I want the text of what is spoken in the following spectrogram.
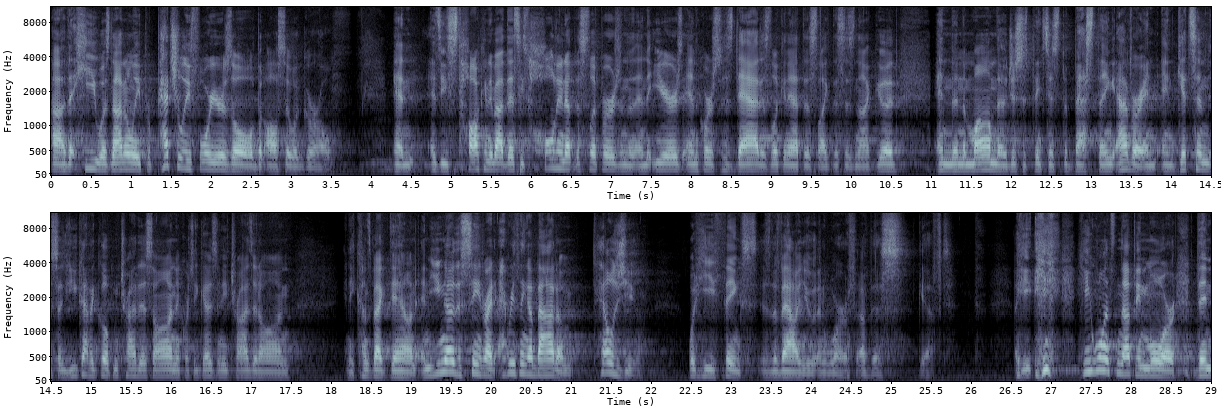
uh, that he was not only perpetually four years old, but also a girl. And as he's talking about this, he's holding up the slippers and the, and the ears. And of course, his dad is looking at this like, this is not good. And then the mom, though, just thinks it's the best thing ever and, and gets him to say, You got to go up and try this on. And of course, he goes and he tries it on. And he comes back down. And you know the scene, right? Everything about him tells you what he thinks is the value and worth of this gift. He, he, he wants nothing more than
